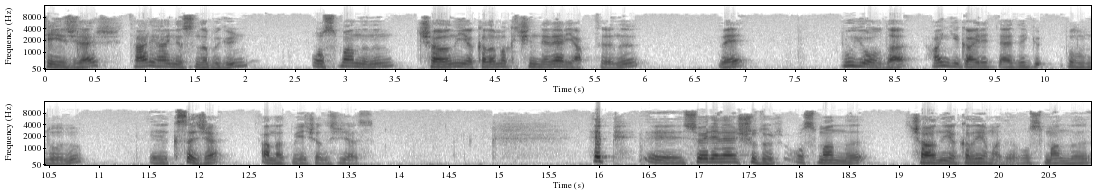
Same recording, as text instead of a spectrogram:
Seyirciler, tarih aynasında bugün Osmanlı'nın çağını yakalamak için neler yaptığını ve bu yolda hangi gayretlerde bulunduğunu e, kısaca anlatmaya çalışacağız. Hep e, söylenen şudur, Osmanlı çağını yakalayamadı, Osmanlı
